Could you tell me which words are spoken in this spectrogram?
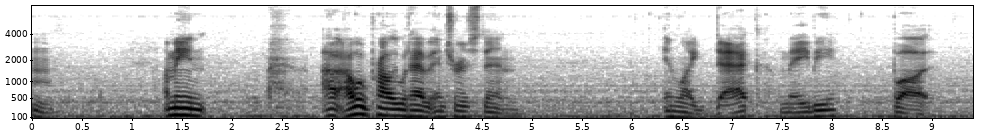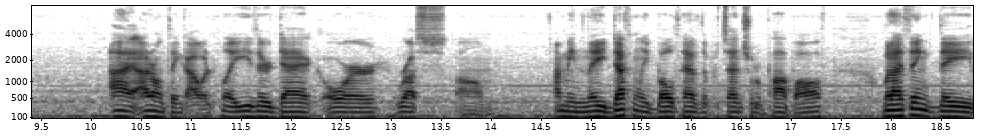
Hmm. I mean, I, I would probably would have interest in in like Dak maybe, but I I don't think I would play either Dak or Russ. Um, I mean they definitely both have the potential to pop off, but I think they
